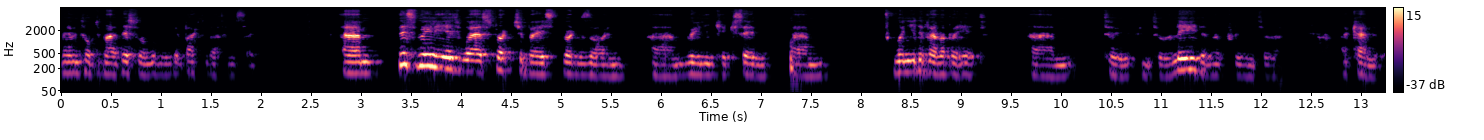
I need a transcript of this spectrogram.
We haven't talked about this one, but we'll get back to that in a second. Um, this really is where structure-based drug design um, really kicks in um, when you develop a hit um, to into a lead and hopefully into a, a, candidate.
